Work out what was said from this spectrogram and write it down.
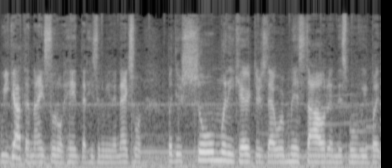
we got the nice little hint that he's to be in the next one. But there's so many characters that were missed out in this movie. But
